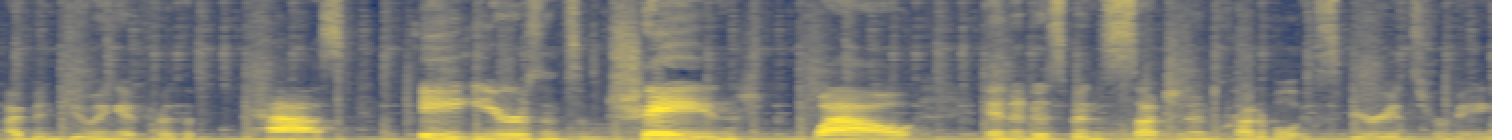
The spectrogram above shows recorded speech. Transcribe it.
I've been doing it for the past eight years and some change. Wow. And it has been such an incredible experience for me.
